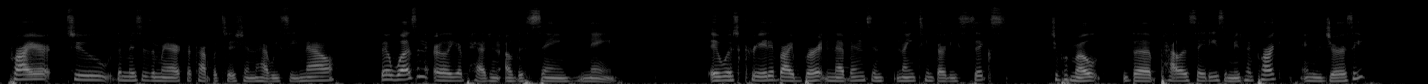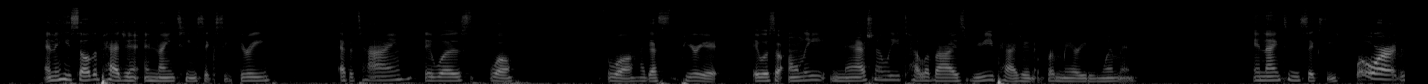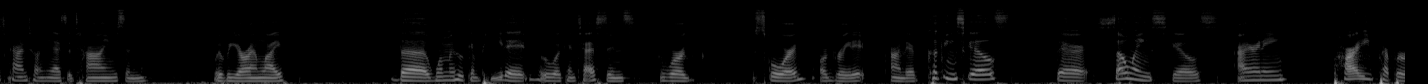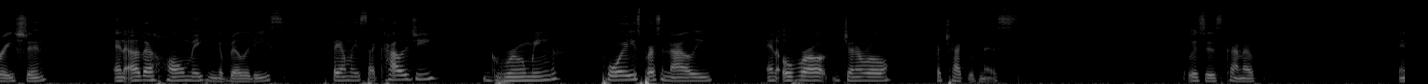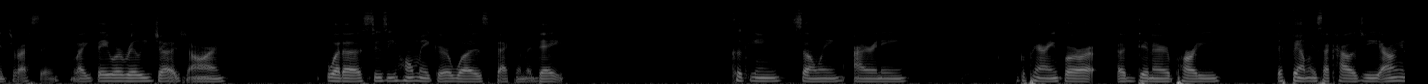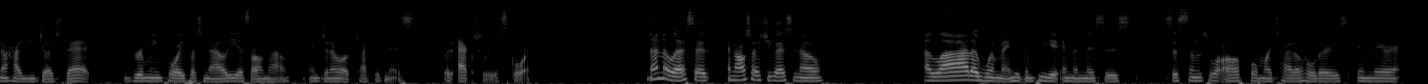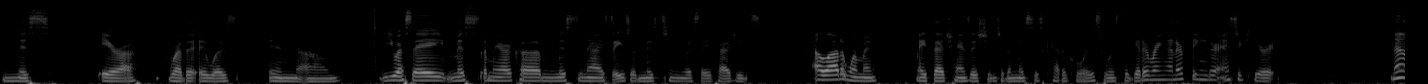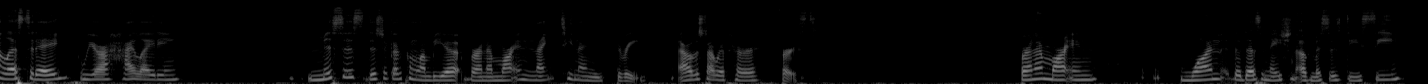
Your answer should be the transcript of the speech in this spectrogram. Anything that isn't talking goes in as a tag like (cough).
Prior to the Mrs. America competition, how we see now, there was an earlier pageant of the same name. It was created by Burt Nevins in 1936 to promote the Palisades Amusement Park in New Jersey. And then he sold the pageant in 1963. At the time, it was, well, well, I guess, period, it was the only nationally televised beauty pageant for married women. In 1964, just kind of telling you guys the times and where we are in life, the women who competed, who were contestants, were scored or graded on their cooking skills, their sewing skills, ironing, party preparation, and other homemaking abilities, family psychology, grooming, poise, personality, and overall general attractiveness. Which is kind of interesting. Like they were really judged on what a Susie homemaker was back in the day. Cooking, sewing, ironing, preparing for a dinner party, the family psychology. I don't even know how you judge that. Grooming, poise, personality, that's all now. And general attractiveness was actually a score. Nonetheless, and also as you guys know, a lot of women who competed in the Mrs. systems were all former title holders in their Miss era, whether it was in um, USA, Miss America, Miss United States, or the Miss Teen USA pageants. A lot of women made that transition to the Mrs. categories once they get a ring on their finger and secure it. Nonetheless, today we are highlighting Mrs. District of Columbia, Verna Martin, 1993. I'll just start with her first. Verna Martin won the designation of Mrs. DC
